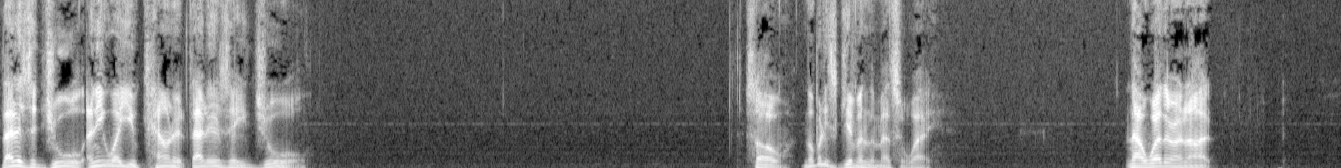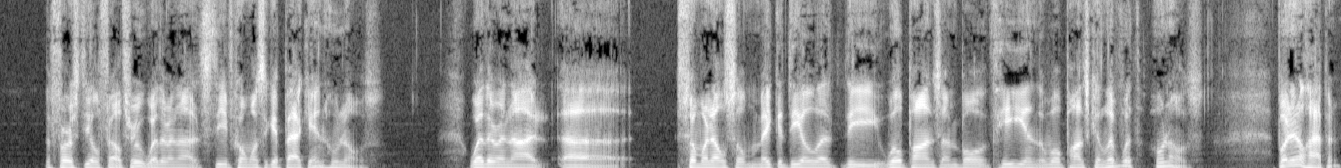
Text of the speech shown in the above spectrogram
That is a jewel. Any way you count it, that is a jewel. So nobody's given the Mets away. Now, whether or not the first deal fell through, whether or not Steve Cohen wants to get back in, who knows? Whether or not uh, someone else will make a deal that the Wilpons and both he and the Wilpons can live with, who knows? But it'll happen.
